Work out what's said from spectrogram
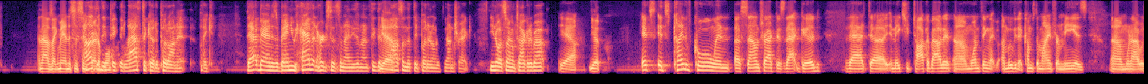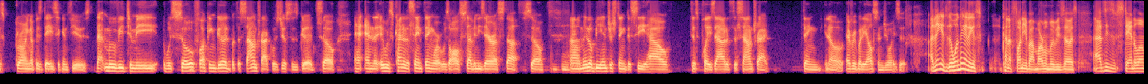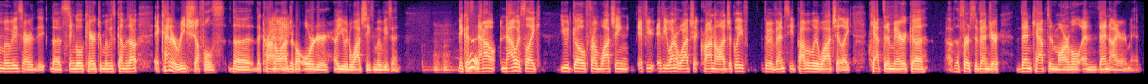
and i was like man this is incredible. I like that incredible they picked Elastica to put on it. Like that band is a band you haven't heard since the '90s, and I think that's Yeah. awesome that they put it on the soundtrack. You know what song I'm talking about? yeah. yep it's it's kind of cool when a soundtrack is that good that uh, it makes you talk about it. Um, one thing that a movie that comes to mind for me is um, when I was growing up is Dazed and Confused. That movie to me was so fucking good, but the soundtrack was just as good. So, and, and it was kind of the same thing where it was all '70s era stuff. So, Mhm. um, it'll be interesting to see how this plays out if the soundtrack thing, you know, everybody else enjoys it. I think it's the one thing I think is kind of funny about Marvel movies though is as these standalone movies or the, the single character movies comes out, it kind of reshuffles the the chronological order you would watch these movies in. Mhm. Because Good. now now it's like you would go from watching if you if you want to watch it chronologically through events, you'd probably watch it like Captain America, uh, the first Avenger, then Captain Marvel, and then Iron Man.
